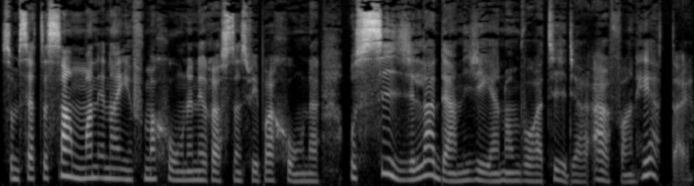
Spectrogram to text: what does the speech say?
som sätter samman den här informationen i röstens vibrationer och silar den genom våra tidigare erfarenheter.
